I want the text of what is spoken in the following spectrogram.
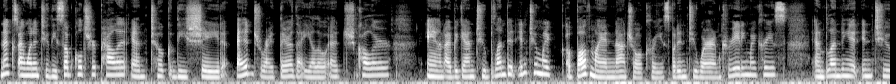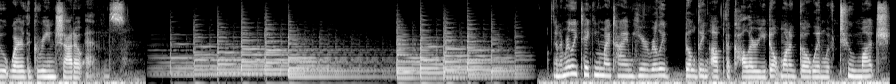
Next, I went into the Subculture palette and took the shade Edge right there, that yellow edge color, and I began to blend it into my, above my natural crease, but into where I'm creating my crease, and blending it into where the green shadow ends. And I'm really taking my time here, really building up the color. You don't want to go in with too much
